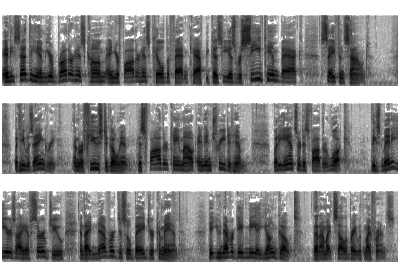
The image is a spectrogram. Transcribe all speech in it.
And he said to him, Your brother has come, and your father has killed the fattened calf, because he has received him back safe and sound. But he was angry and refused to go in. His father came out and entreated him. But he answered his father, Look, these many years I have served you, and I never disobeyed your command. Yet you never gave me a young goat that I might celebrate with my friends.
